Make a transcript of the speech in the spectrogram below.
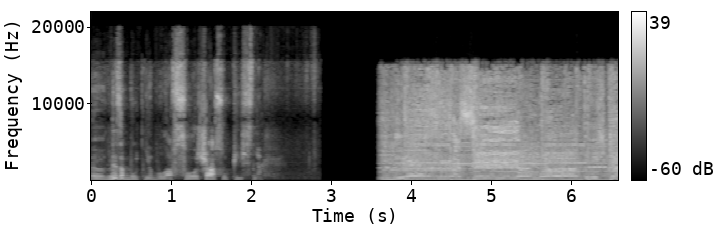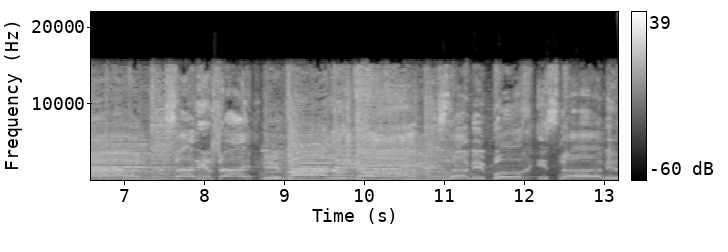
е, незабутня була в свого часу пісня. Иванушка, заряжай, Иванушка, с нами Бог и с нами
